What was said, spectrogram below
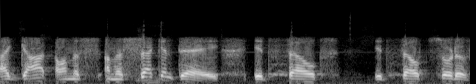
I got on the on the second day. It felt. It felt sort of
